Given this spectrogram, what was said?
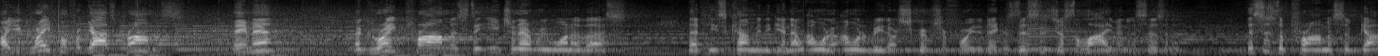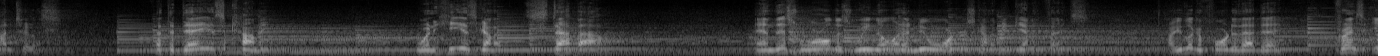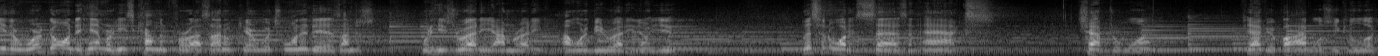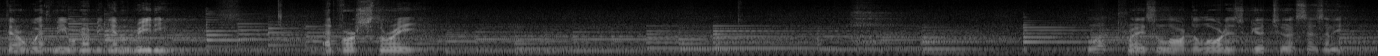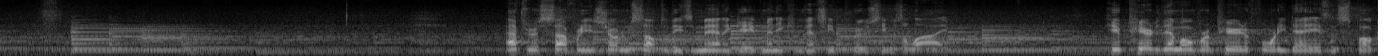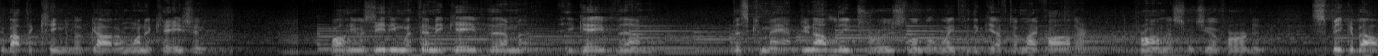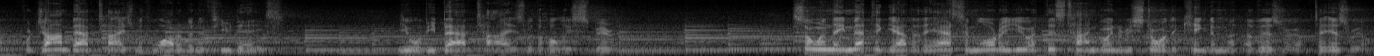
Are you grateful for God's promise? Amen. A great promise to each and every one of us that He's coming again. Now, I want to I want to read our scripture for you today because this is just alive in us, isn't it? This is the promise of God to us that the day is coming when He is going to step out and this world as we know it, a new order is going to begin in things. Are you looking forward to that day? Friends, either we're going to Him or He's coming for us. I don't care which one it is. I'm just, when He's ready, I'm ready. I want to be ready, don't you? Listen to what it says in Acts chapter 1. If you have your Bibles, you can look there with me. We're going to begin reading at verse 3. Praise the Lord. The Lord is good to us, isn't He? After his suffering, he showed himself to these men and gave many convincing proofs he was alive. He appeared to them over a period of 40 days and spoke about the kingdom of God. On one occasion, while he was eating with them, he gave them, he gave them this command Do not leave Jerusalem, but wait for the gift of my Father, promise which you have heard and speak about. For John baptized with water, but in a few days you will be baptized with the Holy Spirit. So when they met together, they asked him, Lord, are you at this time going to restore the kingdom of Israel to Israel?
